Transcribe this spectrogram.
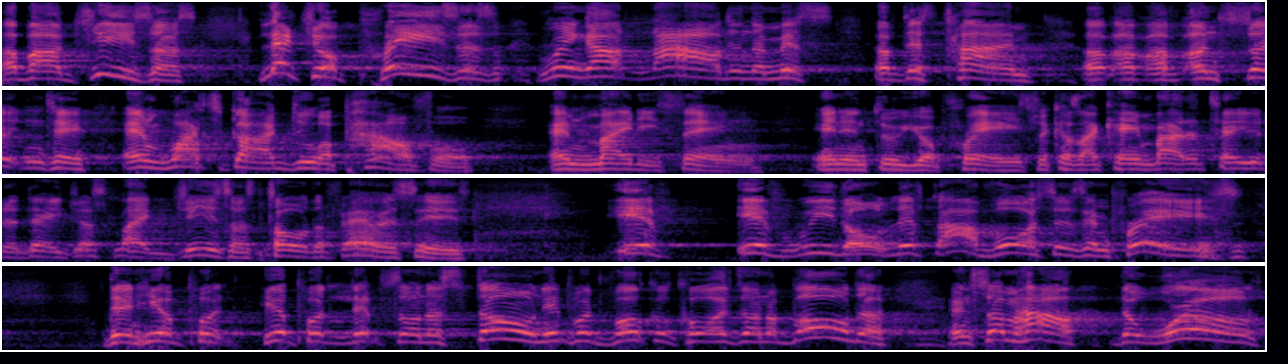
about Jesus. Let your praises ring out loud in the midst of this time of, of, of uncertainty and watch God do a powerful and mighty thing in and through your praise. Because I came by to tell you today, just like Jesus told the Pharisees, if if we don't lift our voices in praise, then he'll put, he'll put lips on a stone, he'll put vocal cords on a boulder, and somehow the world,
